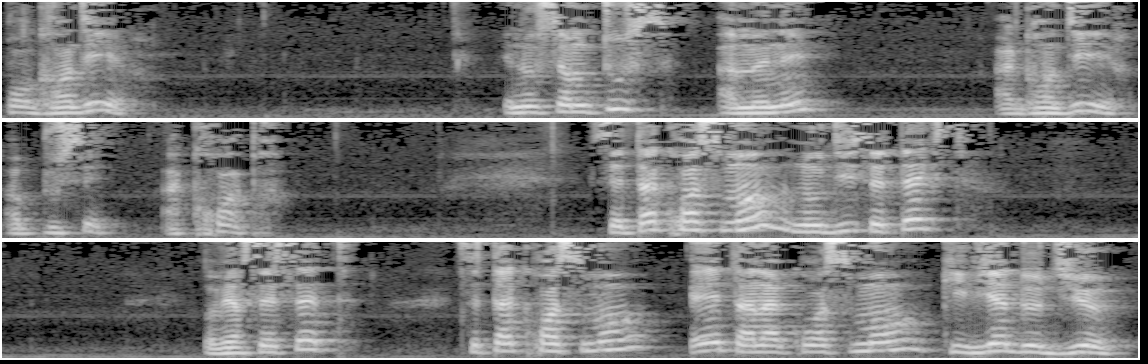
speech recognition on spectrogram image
Pour grandir. Et nous sommes tous amenés à grandir, à pousser, à croître. Cet accroissement, nous dit ce texte, au verset 7, cet accroissement est un accroissement qui vient de Dieu.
